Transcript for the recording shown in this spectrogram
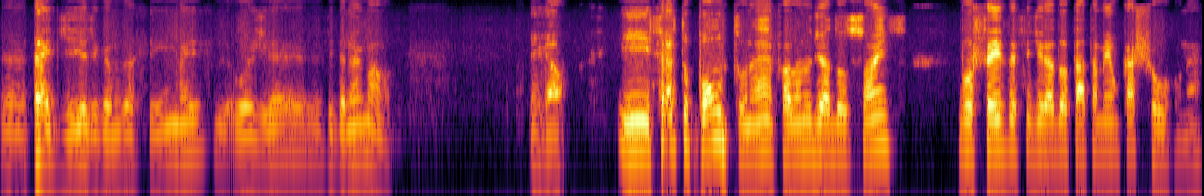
é, tardia, digamos assim, mas hoje é vida normal. Legal. E certo ponto, né, falando de adoções, vocês decidiram adotar também um cachorro, né?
